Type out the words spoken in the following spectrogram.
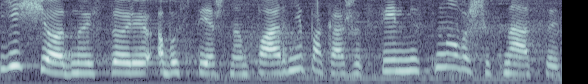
Еще одну историю об успешном парне покажут в фильме «Снова 16».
